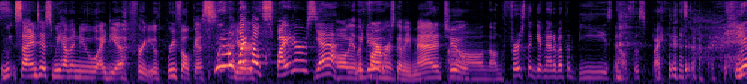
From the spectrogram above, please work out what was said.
We, scientists, we have a new idea for you. Refocus. We don't wipe out spiders? Yeah, Oh, yeah, the we farmer's gonna be mad at you. Oh, no. First they get mad about the bees, now it's the spiders. you.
